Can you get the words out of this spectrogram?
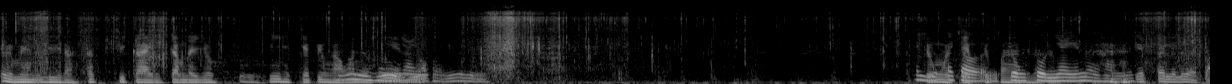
เออแม่นอีหลีล่ะตักปีกายจำได้อยู่อืมมีให้เก็บอยู่เงาเอาอันหหนึ่นึงงหูใหญ่แถวนี้นี่ให้อยู่ให้เจ้าจงต้นใหญ่นั่นไว้ให้เก็บไปเรื่อยๆไป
